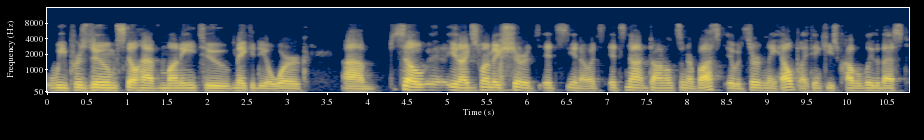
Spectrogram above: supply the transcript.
we presume still have money to make a deal work. Um, so you know, I just want to make sure it's, it's you know it's it's not Donaldson or bust. It would certainly help. I think he's probably the best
